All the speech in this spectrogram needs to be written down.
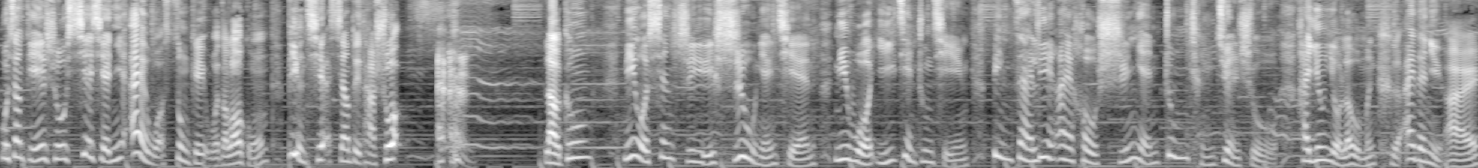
我想点一首《谢谢你爱我》送给我的老公，并且想对他说：老公，你我相识于十五年前，你我一见钟情，并在恋爱后十年终成眷属，还拥有了我们可爱的女儿。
